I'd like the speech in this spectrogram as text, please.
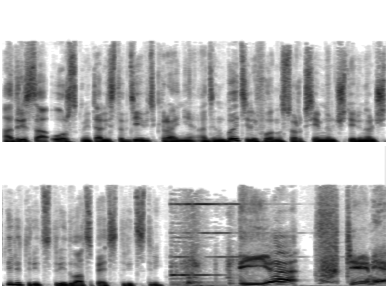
Адреса Орск, Металлистов 9, крайне 1Б, телефона 470404 33 25 33. Я в теме.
